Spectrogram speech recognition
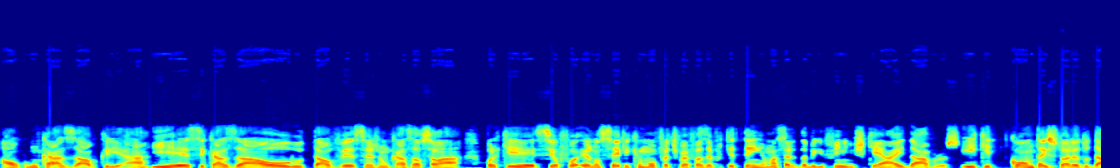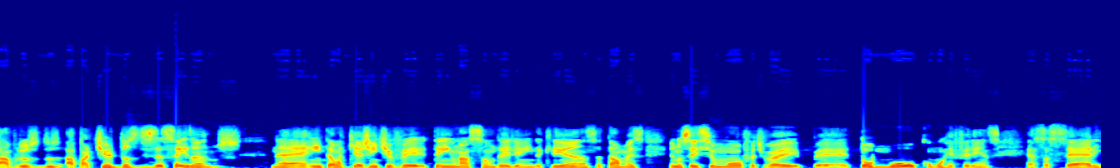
algum casal criar e esse casal talvez seja um casal, sei lá, porque se eu for, eu não sei o que, que o Moffat vai fazer porque tem uma série da Big Finish que é I Davros e que conta a história do Davros do, a partir dos 16 anos. Né? Então aqui a gente vê tem uma ação dele ainda criança, tal, mas eu não sei se o Moffat vai é, tomou como referência essa série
